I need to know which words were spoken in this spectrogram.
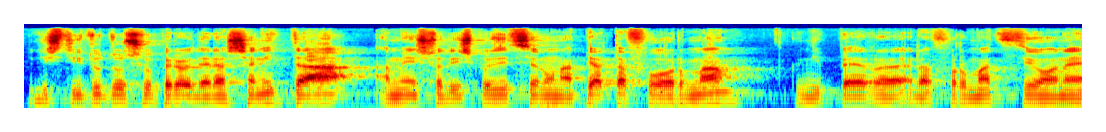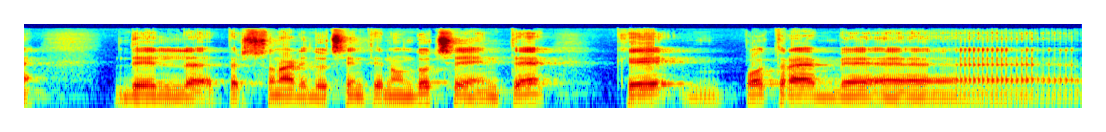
l'Istituto Superiore della Sanità ha messo a disposizione una piattaforma, quindi per la formazione del personale docente e non docente, che potrebbe, eh,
